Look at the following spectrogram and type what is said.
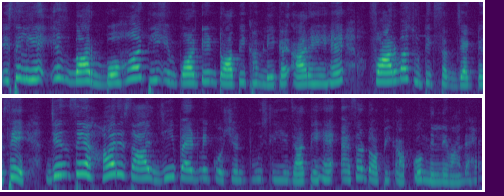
इसलिए इस बार बहुत ही इंपॉर्टेंट टॉपिक हम लेकर आ रहे हैं फार्मास्यूटिक सब्जेक्ट से, जिनसे हर साल जी में क्वेश्चन पूछ लिए जाते हैं। ऐसा टॉपिक आपको मिलने वाला है।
